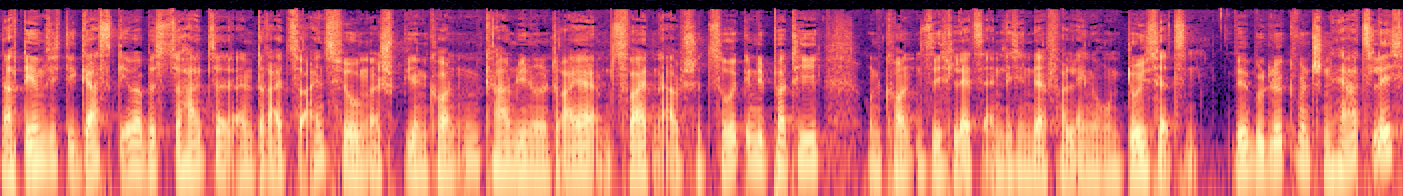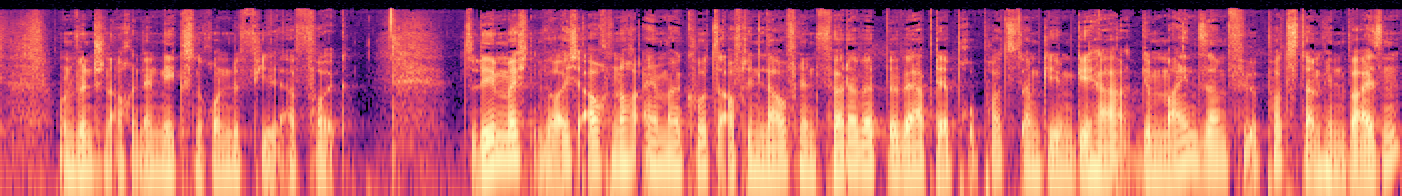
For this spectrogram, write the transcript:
Nachdem sich die Gastgeber bis zur Halbzeit eine 3 zu 1 Führung erspielen konnten, kamen die 03er im zweiten Abschnitt zurück in die Partie und konnten sich letztendlich in der Verlängerung durchsetzen. Wir beglückwünschen herzlich und wünschen auch in der nächsten Runde viel Erfolg. Zudem möchten wir euch auch noch einmal kurz auf den laufenden Förderwettbewerb der Pro Potsdam GmbH gemeinsam für Potsdam hinweisen.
